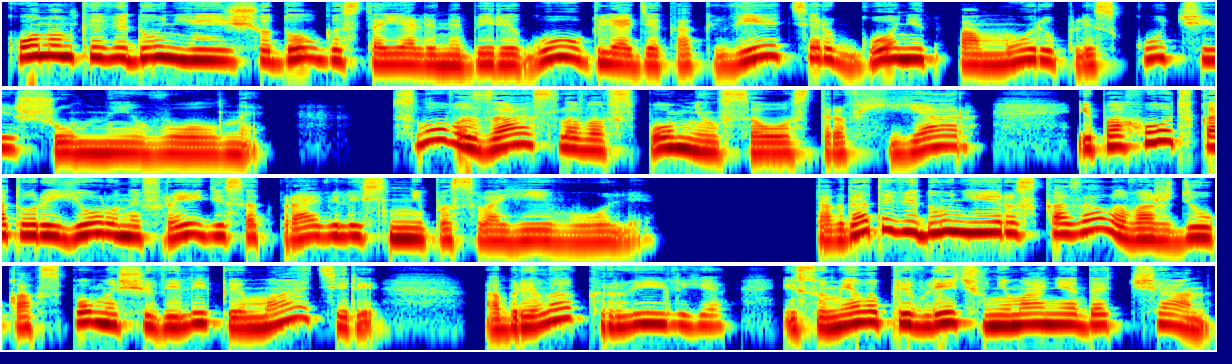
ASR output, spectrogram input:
Конунг и ведунья еще долго стояли на берегу, глядя, как ветер гонит по морю плескучие шумные волны. Слово за слово вспомнился остров Хьяр и поход, в который Йорун и Фрейдис отправились не по своей воле. Тогда-то ведунья и рассказала вождю, как с помощью Великой Матери обрела крылья и сумела привлечь внимание датчан,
